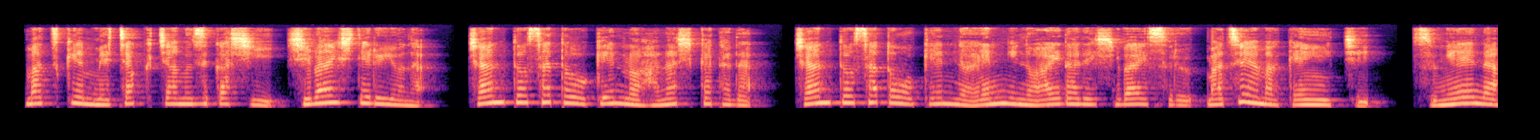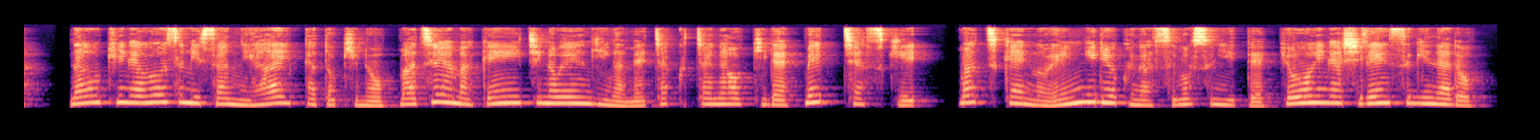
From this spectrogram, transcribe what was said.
マツケンめちゃくちゃ難しい芝居してるよな。ちゃんと佐藤健の話し方だ。ちゃんと佐藤健の演技の間で芝居する松山健一。すげえな。直樹が大住さんに入った時の松山健一の演技がめちゃくちゃ直樹でめっちゃ好き。マツケンの演技力が凄すぎて憑依が自然すぎなど、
